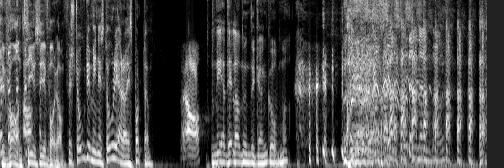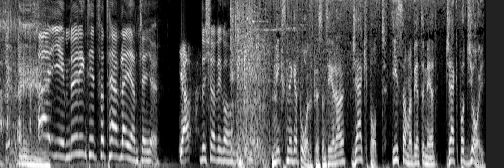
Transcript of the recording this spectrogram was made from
Du vantrivs ju i Borgholm. Förstod du min historia då i sporten? Ja. Meddelanden det kan komma. Nej Jim, du har ringt hit för att tävla egentligen ju. Ja. Då kör vi igång. Mix Megapol presenterar Jackpot i samarbete med Jackpot Joy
